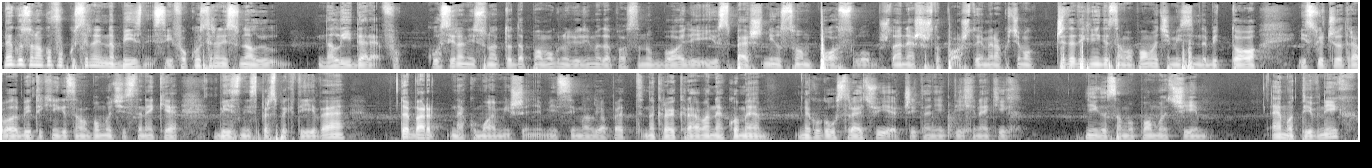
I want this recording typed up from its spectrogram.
nego su onako fokusirani na biznis i fokusirani su na, na lidere, fokusirani su na to da pomognu ljudima da postanu bolji i uspešniji u svom poslu, što je nešto što poštujem. Jer ako ćemo čitati knjige samopomoći, mislim da bi to isključivo trebalo biti knjige samopomoći te neke biznis perspektive, To je bar neko moje mišljenje, mislim, ali opet na kraju krajeva nekome, nekoga usrećuje čitanje tih nekih knjiga samopomoći emotivnih,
